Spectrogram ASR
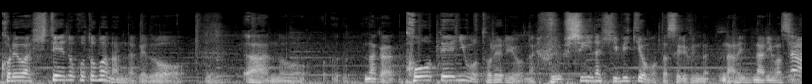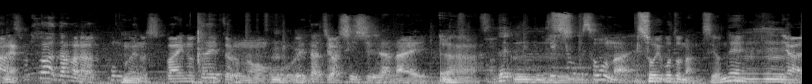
これは否定の言葉なんだけど、あのなんか肯定にも取れるような不不思議な響きを持ったセリフにななりなりますよね。だからそれはだから今回の芝居のタイトルの「俺たちは獅子じゃない」うん。ねうん結局そうなんや。そういうことなんですよね。うんいや、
